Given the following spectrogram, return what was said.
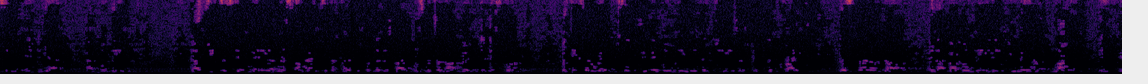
seen and yet have believed. Now Jesus did many other signs in the presence of the disciples, which are not written in this book. But these are written so that you may believe that Jesus is the Christ, the Son of God, and that by believing you may have life in his name.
